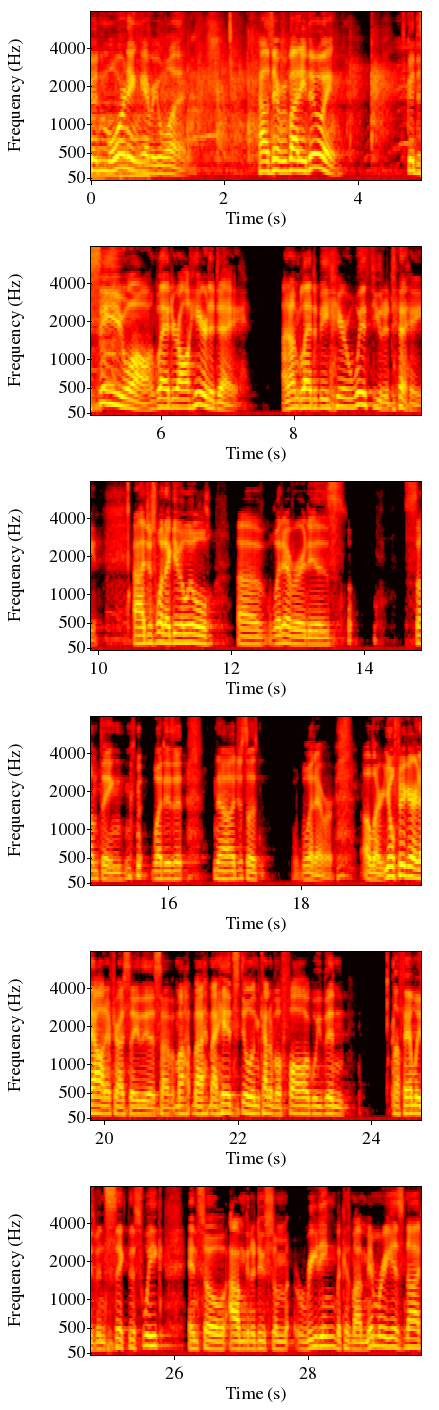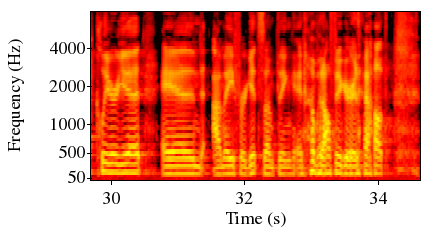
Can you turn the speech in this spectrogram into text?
good morning, everyone. How's everybody doing? It's good to see you all. I'm glad you're all here today. And I'm glad to be here with you today. I just want to give a little, uh, whatever it is, something. what is it? No, just a whatever alert. You'll figure it out after I say this. I, my, my, my head's still in kind of a fog. We've been, my family's been sick this week. And so I'm going to do some reading because my memory is not clear yet, and I may forget something, and, but I'll figure it out.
